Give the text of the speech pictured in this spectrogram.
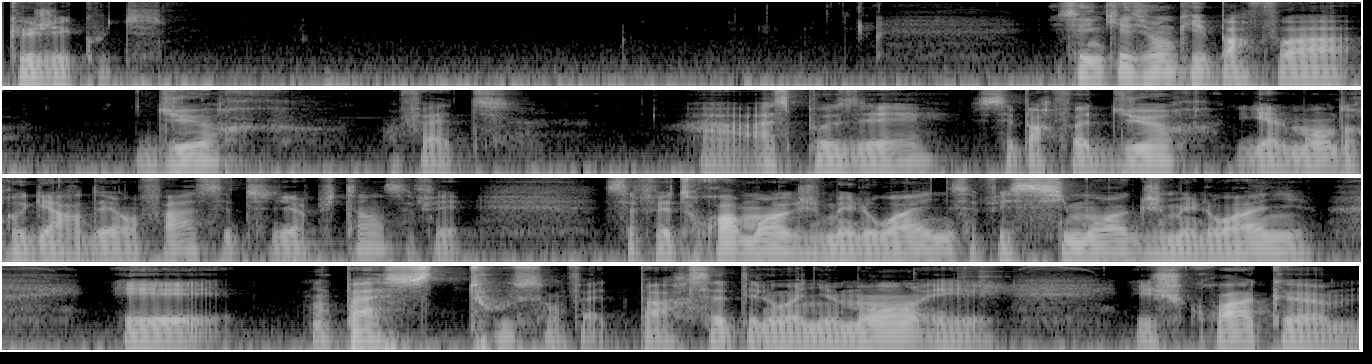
que j'écoute? C'est une question qui est parfois dure, en fait, à, se poser. C'est parfois dur également de regarder en face et de se dire putain, ça fait, ça fait trois mois que je m'éloigne, ça fait six mois que je m'éloigne. Et on passe tous, en fait, par cet éloignement. Et, et je crois que,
